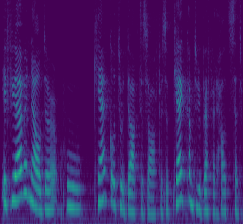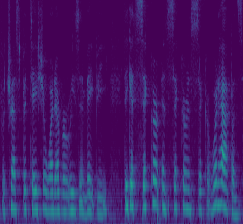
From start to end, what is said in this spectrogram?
If you have an elder who can't go to a doctor's office or can't come to the Bedford Health Center for transportation, whatever reason may be, they get sicker and sicker and sicker. What happens?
